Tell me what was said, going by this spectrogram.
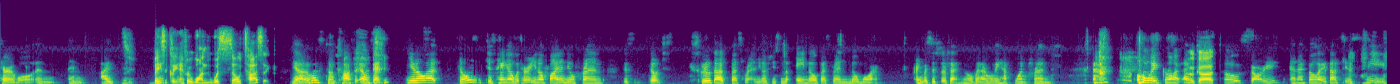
terrible. And and I Basically, everyone was so toxic. yeah, it was so toxic. I was like, you know what? Don't just hang out with her. You know, find a new friend. Just don't just screw that best friend. You know, she's no, ain't no best friend no more. And my sister said, no, but I only have one friend. oh my god, I'm Oh God, so sorry. And I feel like that's just me.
